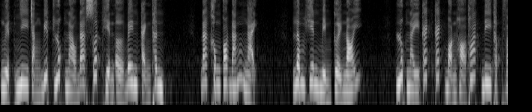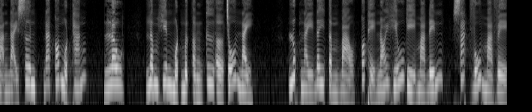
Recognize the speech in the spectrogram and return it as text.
Nguyệt Nhi chẳng biết lúc nào đã xuất hiện ở bên cạnh thân. Đã không có đáng ngại. Lâm Hiên mỉm cười nói. Lúc này cách cách bọn họ thoát đi thập vạn đại sơn đã có một tháng. Lâu. Lâm Hiên một mực ẩm cư ở chỗ này. Lúc này đây tầm bảo có thể nói hiếu kỳ mà đến, sát vũ mà về.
